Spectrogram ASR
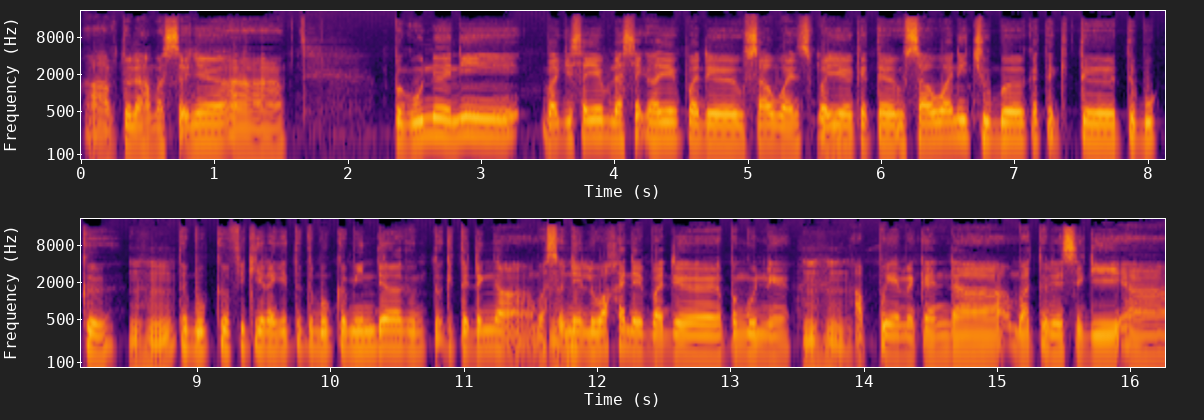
Ha. ha betul lah maksudnya uh, pengguna ni bagi saya nasihat saya kepada usahawan supaya hmm. kata usahawan ni cuba kata kita terbuka hmm. terbuka fikiran kita terbuka minda untuk kita dengar maksudnya hmm. luahan daripada pengguna hmm. apa yang mereka hendak betul dari segi uh,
